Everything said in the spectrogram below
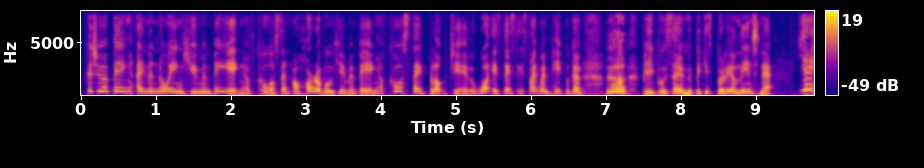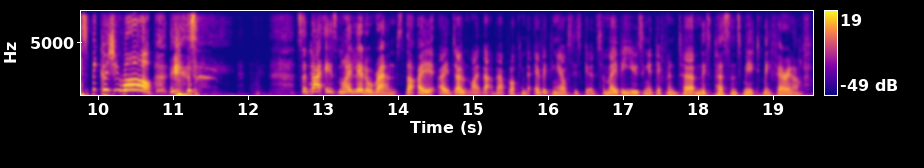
because you are being an annoying human being, of course, and a horrible human being. Of course, they've blocked you. What is this? It's like when people go, oh, people say I'm the biggest bully on the internet. Yes, because you are. so that is my little rant that I, I don't like that about blocking, but everything else is good. So maybe using a different term. This person's muted me, fair enough.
